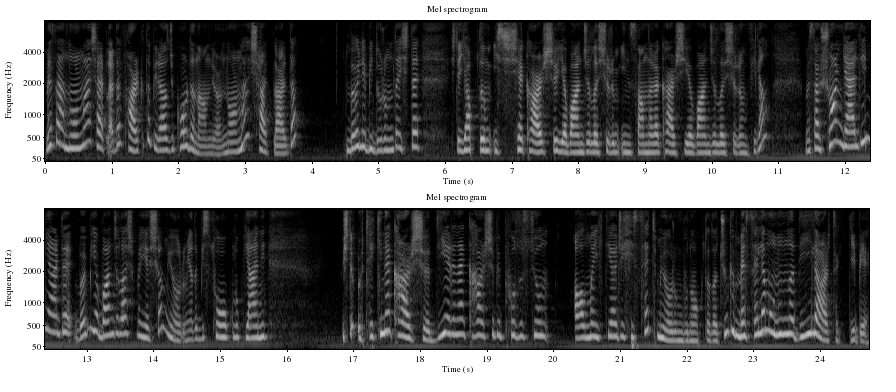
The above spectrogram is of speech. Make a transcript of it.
Mesela normal şartlarda farkı da birazcık oradan anlıyorum. Normal şartlarda Böyle bir durumda işte işte yaptığım işe karşı yabancılaşırım, insanlara karşı yabancılaşırım filan. Mesela şu an geldiğim yerde böyle bir yabancılaşma yaşamıyorum ya da bir soğukluk yani işte ötekine karşı, diğerine karşı bir pozisyon alma ihtiyacı hissetmiyorum bu noktada. Çünkü meselem onunla değil artık gibi.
